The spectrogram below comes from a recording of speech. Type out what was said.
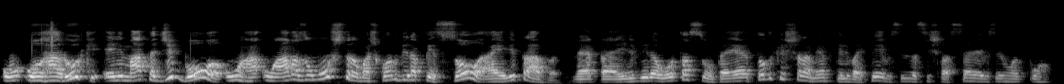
O, o Haruki, ele mata de boa um, um Amazon monstrão, mas quando vira pessoa, aí ele trava, né? Pra ele vira outro assunto. Aí é todo questionamento que ele vai ter, vocês assistem a série, aí vocês vão por,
